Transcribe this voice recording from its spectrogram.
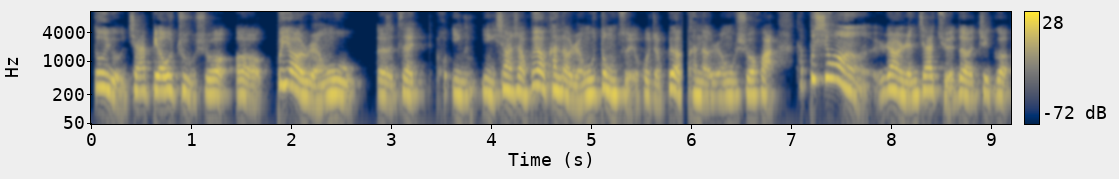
都有加标注说，呃，不要人物。呃，在影影像上不要看到人物动嘴，或者不要看到人物说话。他不希望让人家觉得这个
